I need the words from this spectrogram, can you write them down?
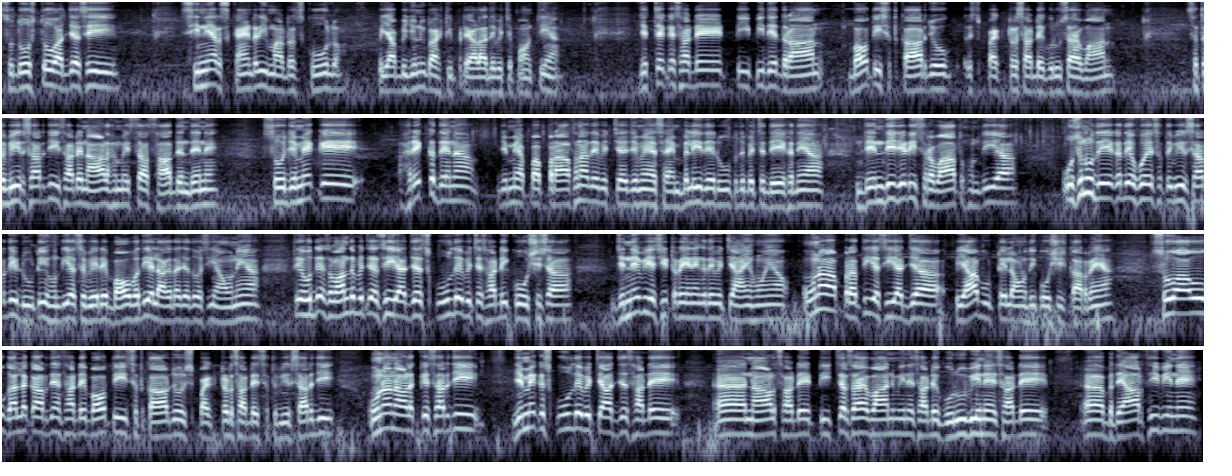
ਸੋ ਦੋਸਤੋ, ਅੱਜ ਅਸੀਂ senior secondary model school Punjabi university Patiala ਦੇ ਵਿੱਚ ਪਹੁੰਚੇ ਹਾਂ, ਜਿੱਥੇ ਕਿ ਸਾਡੇ ਟੀਪੀ ਦੇ ਦੌਰਾਨ ਬਹੁਤ ਹੀ ਸਤਿਕਾਰਯੋਗ ਰਿਸਪੈਕਟਰ ਸਾਡੇ ਗੁਰੂ ਸਾਹਿਬਾਨ ਸਤਵੀਰ ਸਰ ਜੀ ਸਾਡੇ ਨਾਲ ਹਮੇਸ਼ਾ ਸਾਥ ਦਿੰਦੇ ਨੇ। ਸੋ ਜਿਵੇਂ ਕਿ ਹਰ ਇੱਕ ਦਿਨ ਜਿਵੇਂ ਆਪਾਂ ਪ੍ਰਾਰਥਨਾ ਦੇ ਵਿੱਚ ਜਿਵੇਂ ਅਸੈਂਬਲੀ ਦੇ ਰੂਪ ਦੇ ਵਿੱਚ ਦੇਖਦੇ ਆ ਦਿਨ ਦੀ ਜਿਹੜੀ ਸ਼ੁਰੂਆਤ ਹੁੰਦੀ ਆ ਉਸ ਨੂੰ ਦੇਖਦੇ ਹੋਏ ਸਤਵੀਰ ਸਰ ਦੀ ਡਿਊਟੀ ਹੁੰਦੀ ਆ, ਸਵੇਰੇ ਬਹੁਤ ਵਧੀਆ ਲੱਗਦਾ ਜਦੋਂ ਅਸੀਂ ਆਉਨੇ ਆ। ਤੇ ਉਹਦੇ ਸੰਬੰਧ ਵਿੱਚ ਅਸੀਂ ਅੱਜ ਸਕੂਲ ਦੇ ਵਿੱਚ ਸਾਡੀ ਕੋਸ਼ਿਸ਼ ਆ, ਜਿੰਨੇ ਵੀ ਅਸੀਂ ਟ੍ਰੇਨਿੰਗ ਦੇ ਵਿੱਚ ਆਏ ਹੋਏ ਆ, ਉਹਨਾਂ ਪ੍ਰਤੀ ਅਸੀਂ ਅੱਜ 50 ਬੂਟੇ ਲਾਉਣ ਦੀ ਕੋਸ਼ਿਸ਼ ਕਰ ਰਹੇ ਆ। ਸੋ ਆਓ ਗੱਲ ਕਰਦੇ ਆ ਸਾਡੇ ਬਹੁਤ ਹੀ ਸਤਿਕਾਰਯੋਗ ਰਿਸਪੈਕਟਡ ਸਾਡੇ ਸਤਵੀਰ ਸਰ ਜੀ। ਉਹਨਾਂ ਨਾਲ ਕਿ ਸਰ ਜੀ, ਜਿਵੇਂ ਕਿ ਸਕੂਲ ਦੇ ਵਿੱਚ ਅੱਜ ਸਾਡੇ ਨਾਲ ਸਾਡੇ ਟੀਚਰ ਸਾਹਿਬਾਨ ਵੀ ਨੇ, ਸਾਡੇ ਗੁਰੂ ਵੀ ਨੇ, ਸਾਡੇ ਵਿਦਿਆਰਥੀ ਵੀ ਨੇ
